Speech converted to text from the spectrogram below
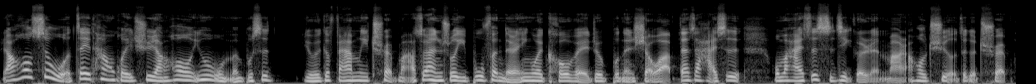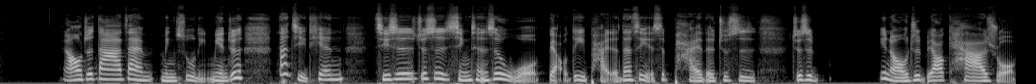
然后是我这趟回去，然后因为我们不是。有一个 family trip 嘛，虽然说一部分的人因为 COVID 就不能 show up，但是还是我们还是十几个人嘛，然后去了这个 trip，然后就大家在民宿里面，就是那几天其实就是行程是我表弟排的，但是也是排的就是就是，you know 就比较 casual，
